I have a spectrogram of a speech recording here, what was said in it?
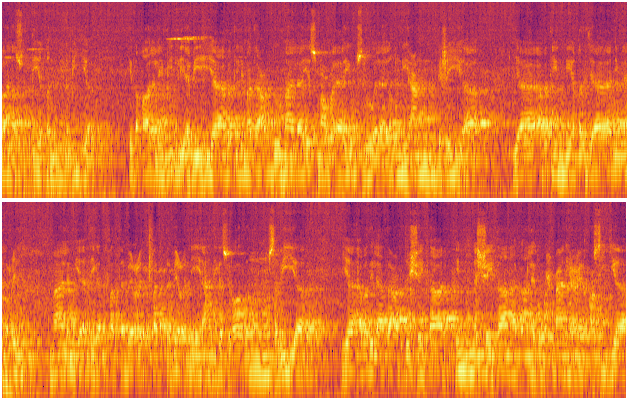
كان صديقا نبيا. إذ قال لأبيه يا أبت لم تعبد ما لا يسمع ولا يبصر ولا يغني عنك شيئا؟ يا أبت إني قد جاءني من العلم ما لم يأتك فاتبع فاتبعني أهدك صراطا سويا يا أبت لا تعبد الشيطان إن الشيطان كان للرحمن عصيا.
